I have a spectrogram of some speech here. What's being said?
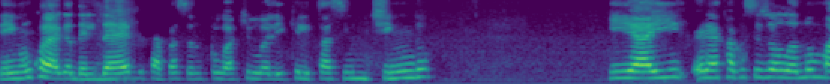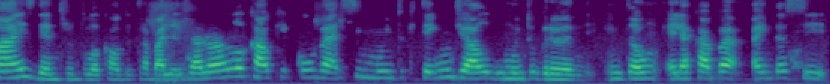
Nenhum colega dele deve estar passando por aquilo ali que ele está sentindo e aí ele acaba se isolando mais dentro do local de trabalho. Já não é um local que converse muito, que tem um diálogo muito grande. Então ele acaba ainda se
